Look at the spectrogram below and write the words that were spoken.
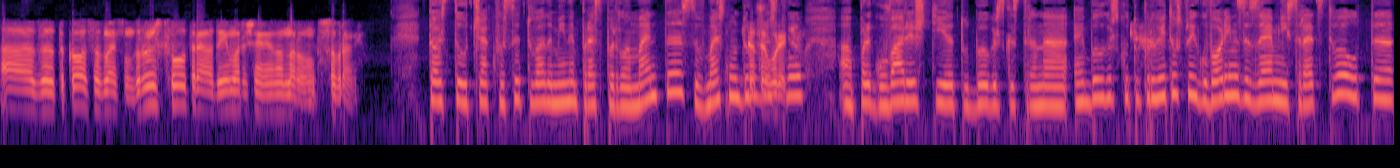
А, за такова съвместно дружество трябва да има решение на Народното събрание. Тоест очаква се това да мине през парламента, съвместно дружество, а преговарящият от българска страна е българското правителство и говорим за заемни средства от а,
